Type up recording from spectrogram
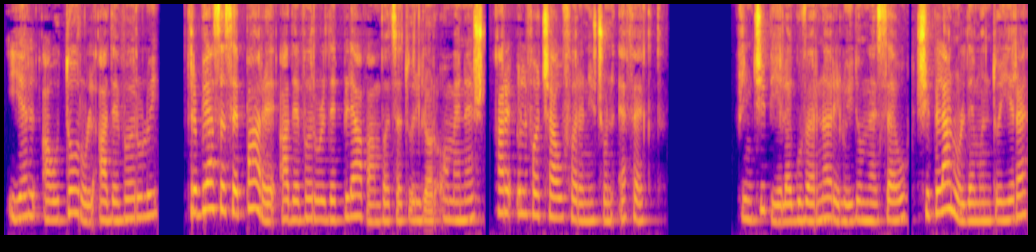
El, autorul adevărului, trebuia să separe adevărul de pleava învățăturilor omenești care îl făceau fără niciun efect. Principiile guvernării lui Dumnezeu și planul de mântuire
